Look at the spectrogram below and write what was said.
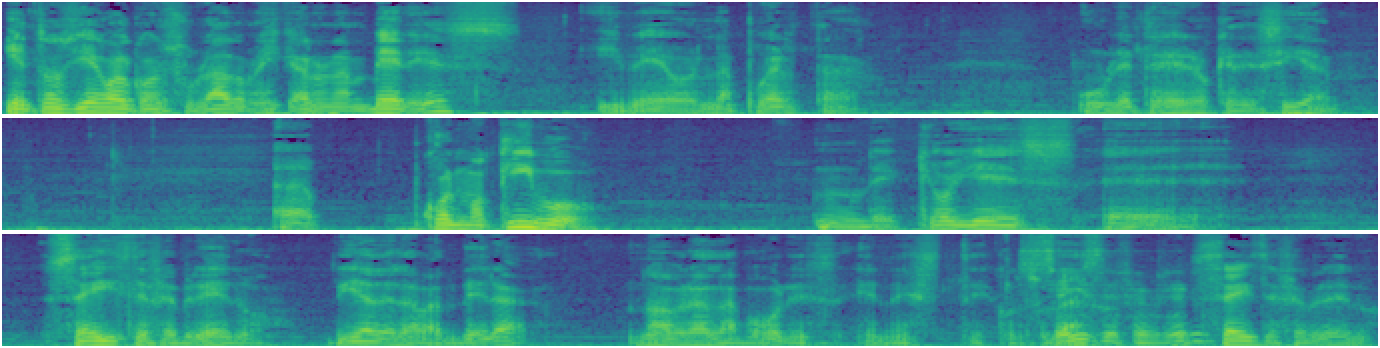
Y entonces llego al consulado mexicano en Amberes y veo en la puerta un letrero que decía, ah, con motivo de que hoy es 6 eh, de febrero, Día de la Bandera, no habrá labores en este consulado. ¿6 de febrero? 6 de febrero.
